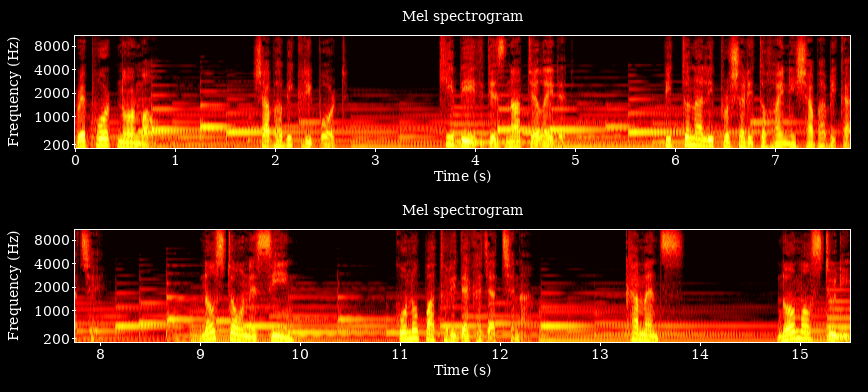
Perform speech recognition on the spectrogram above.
Report normal. স্বাভাবিক রিপোর্ট কি বি ইট ইজ নট টেলাইডেড পিত্তনালী প্রসারিত হয়নি স্বাভাবিক আছে নো স্টোন এ সিন কোনো পাথরই দেখা যাচ্ছে না খামেন্স নর্মাল স্টুডি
